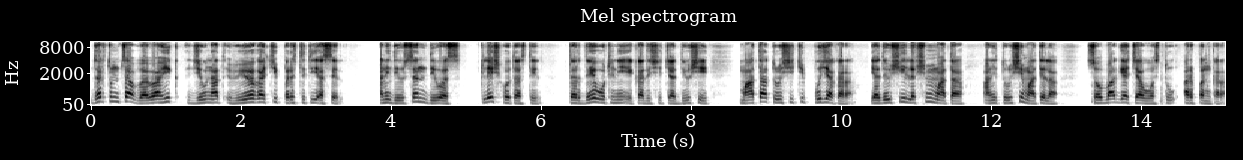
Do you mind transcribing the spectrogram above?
जर तुमचा वैवाहिक जीवनात वियोगाची परिस्थिती असेल आणि दिवसेंदिवस क्लेश होत असतील तर देव उठणी एकादशीच्या दिवशी माता तुळशीची पूजा करा. या दिवशी लक्ष्मी माता आणि तुळशी मातेला सौभाग्याच्या वस्तू अर्पण करा.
